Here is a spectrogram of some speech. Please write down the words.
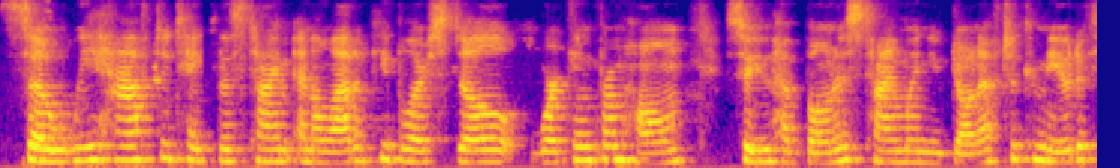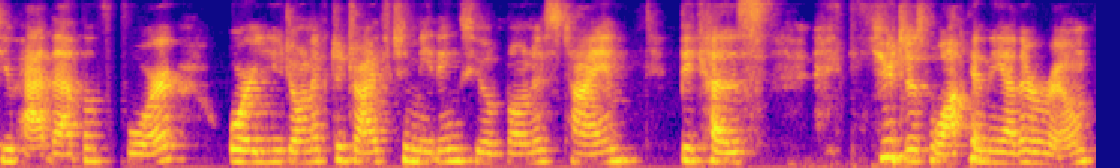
So we have to take this time, and a lot of people are still working from home. So you have bonus time when you don't have to commute if you had that before, or you don't have to drive to meetings. You have bonus time because you just walk in the other room.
